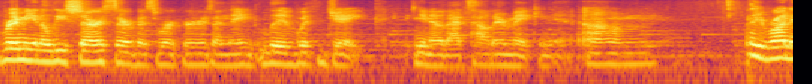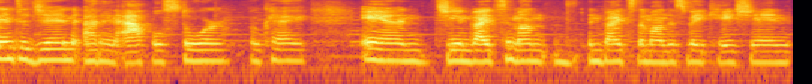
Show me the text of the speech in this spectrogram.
Remy and Alicia are service workers and they live with Jake. You know, that's how they're making it. Um, they run into Jen at an Apple store, okay? And she invites him on invites them on this vacation.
